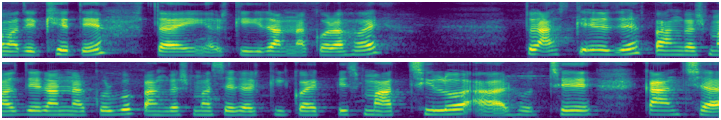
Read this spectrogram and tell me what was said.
আমাদের খেতে। তাই আর কি রান্না করা হয়। তো আজকে যে পাঙ্গাস মাছ দিয়ে রান্না করব। পাঙ্গাস মাছের আর কি কয়েক পিস মাছ ছিল আর হচ্ছে কাঁচা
